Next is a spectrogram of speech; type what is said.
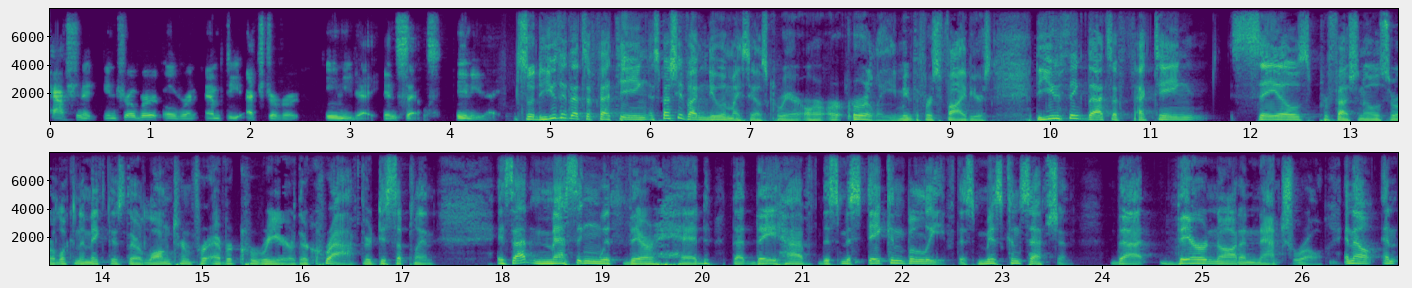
passionate introvert over an empty extrovert any day in sales, any day. So, do you think that's affecting, especially if I'm new in my sales career or, or early, maybe the first five years, do you think that's affecting sales professionals who are looking to make this their long term forever career, their craft, their discipline, is that messing with their head that they have this mistaken belief, this misconception that they're not a natural? And now, and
